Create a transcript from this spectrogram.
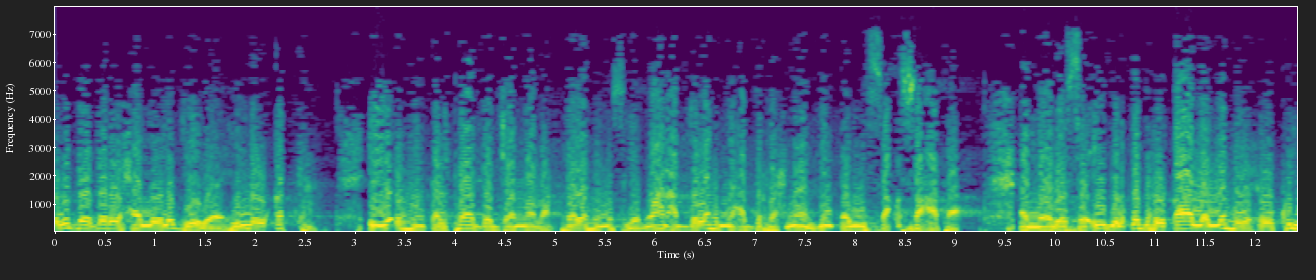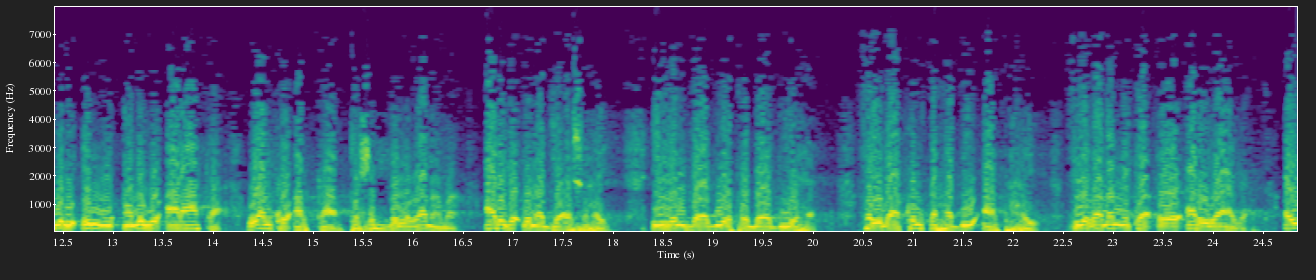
ugu dheerdheer waxaa loola jeedaa hilow qadka iyo uhanqaltaagga jannada. Rawaahu muslim. Wa can cabdullaahi bni cabdiraxmaan bin abi sacsacata ana aba saciid alqudri qaala lahu wuxuu ku yidhi innii anigu araaka waan ku arkaa tuxibu alghanama ariga inaad jeceshahay iyo albaadiyata baadiyaha faidaa kunta haddii aad tahay fii hanamika ee arigaaga aw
